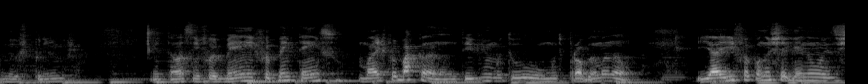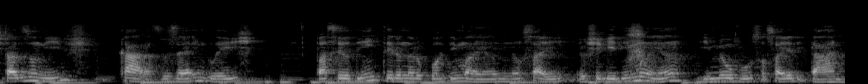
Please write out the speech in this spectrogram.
meus primos. Então, assim, foi bem, foi bem tenso, mas foi bacana. Não tive muito, muito problema, não. E aí foi quando eu cheguei nos Estados Unidos. Cara, zero inglês. Passei o dia inteiro no aeroporto de Miami, não saí. Eu cheguei de manhã e meu voo só saía de tarde.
